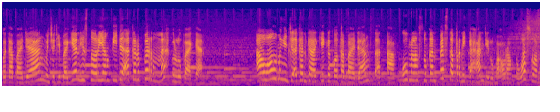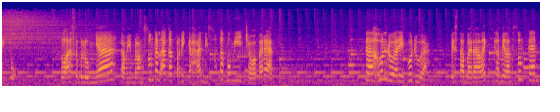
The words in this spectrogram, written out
Kota Padang menjadi bagian histori yang tidak akan pernah kulupakan. Awal menginjakkan kaki ke kota Padang saat aku melangsungkan pesta pernikahan di rumah orang tua suamiku. Setelah sebelumnya, kami melangsungkan akad pernikahan di Sukabumi, Jawa Barat. Tahun 2002, pesta baralek kami langsungkan.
